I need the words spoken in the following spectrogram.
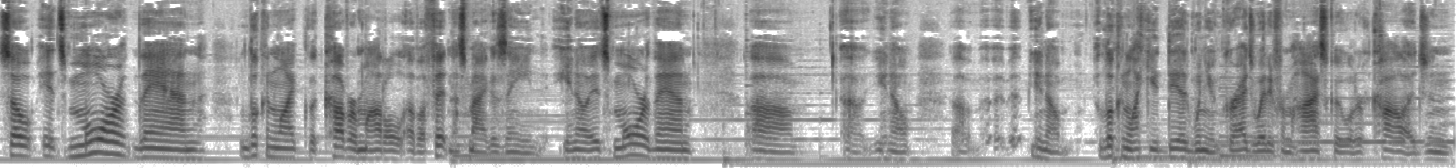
So it's more than looking like the cover model of a fitness magazine. You know, it's more than, uh, uh, you know, uh, you know, looking like you did when you graduated from high school or college, and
